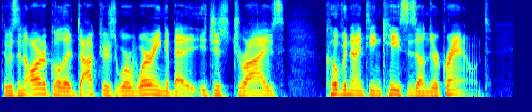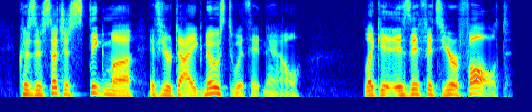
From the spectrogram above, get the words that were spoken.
There was an article that doctors were worrying about it. It just drives COVID 19 cases underground because there's such a stigma if you're diagnosed with it now, like as if it's your fault.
